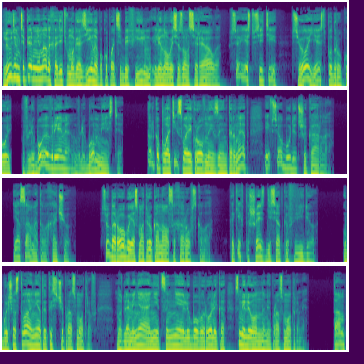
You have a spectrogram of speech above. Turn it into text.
Людям теперь не надо ходить в магазины, покупать себе фильм или новый сезон сериала. Все есть в сети, все есть под рукой. В любое время, в любом месте. Только плати свои кровные за интернет, и все будет шикарно. Я сам этого хочу. Всю дорогу я смотрю канал Сахаровского. Каких-то шесть десятков видео. У большинства нет и тысячи просмотров, но для меня они ценнее любого ролика с миллионными просмотрами. Там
